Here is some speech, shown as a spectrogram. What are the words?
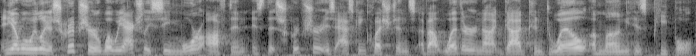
And yet, when we look at Scripture, what we actually see more often is that Scripture is asking questions about whether or not God can dwell among His people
